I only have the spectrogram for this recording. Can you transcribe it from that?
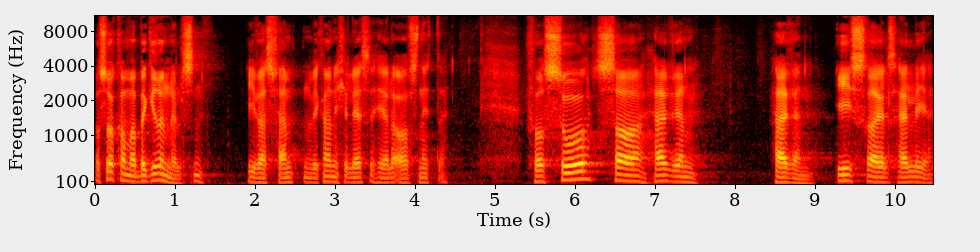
Og så kommer begrunnelsen i vers 15. Vi kan ikke lese hele avsnittet. For så sa Herren, Herren, Israels hellige,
